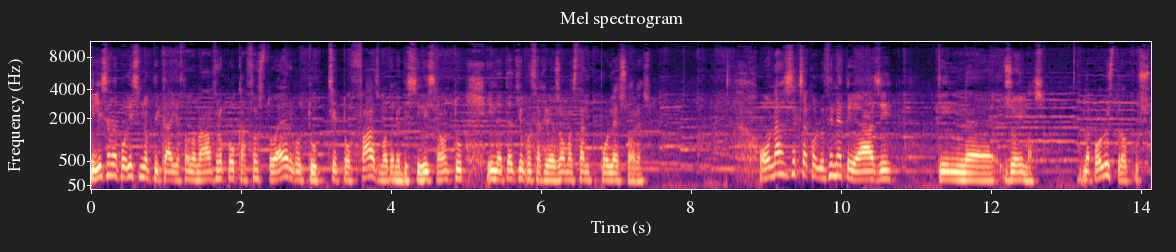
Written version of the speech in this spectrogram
Μιλήσαμε πολύ συνοπτικά για αυτόν τον άνθρωπο, καθώς το έργο του και το φάσμα των επιχειρήσεών του είναι τέτοιο που θα χρειαζόμασταν πολλές ώρες. Ο Νάσης εξακολουθεί να επηρεάζει την ε, ζωή μας με πολλούς τρόπους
